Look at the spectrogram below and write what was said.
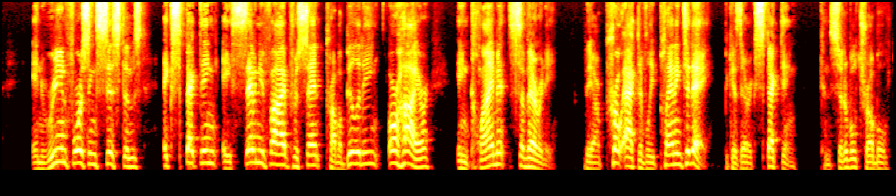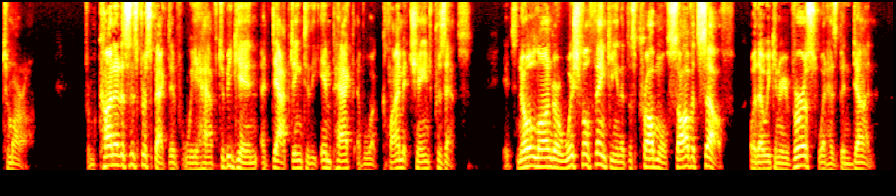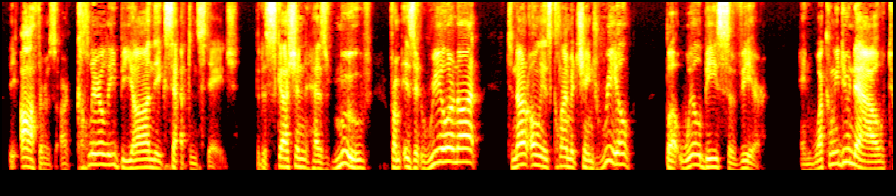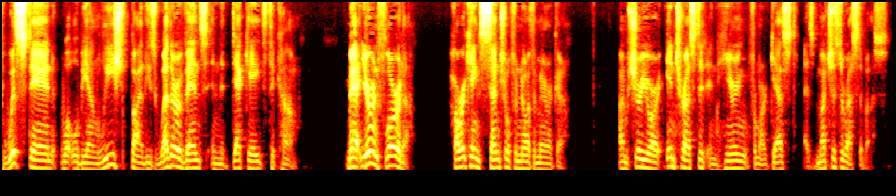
in reinforcing systems expecting a 75% probability or higher in climate severity. They are proactively planning today because they're expecting considerable trouble tomorrow. From Con Edison's perspective, we have to begin adapting to the impact of what climate change presents. It's no longer wishful thinking that this problem will solve itself or that we can reverse what has been done. The authors are clearly beyond the acceptance stage. The discussion has moved from is it real or not to not only is climate change real, but will be severe. And what can we do now to withstand what will be unleashed by these weather events in the decades to come? Matt, you're in Florida, Hurricane Central for North America. I'm sure you are interested in hearing from our guest as much as the rest of us.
